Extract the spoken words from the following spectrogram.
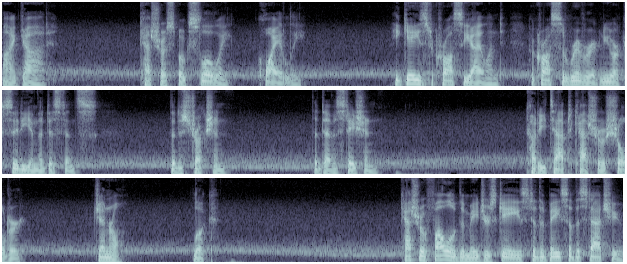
My God. Castro spoke slowly, quietly. He gazed across the island, across the river at New York City in the distance. The destruction, the devastation. Cuddy tapped Castro's shoulder. General, look. Castro followed the Major's gaze to the base of the statue,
